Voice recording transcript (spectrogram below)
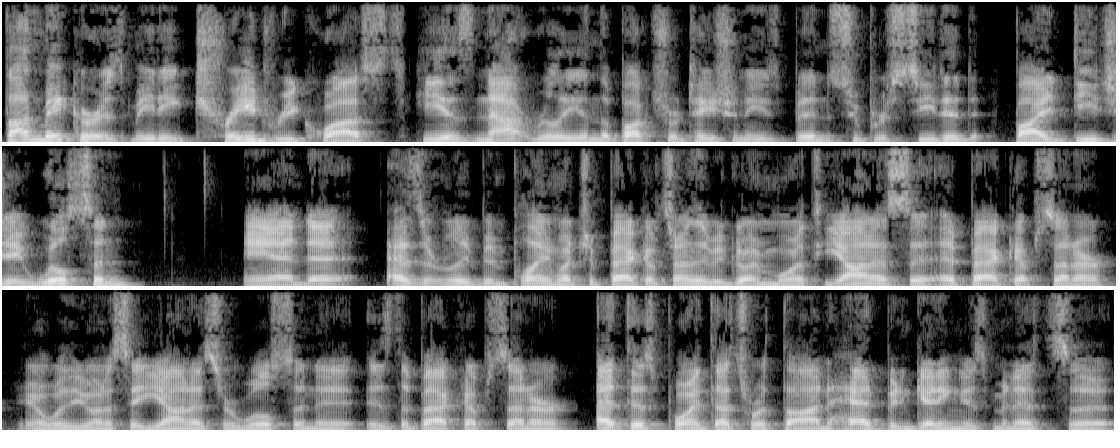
Thon Maker has made a trade request. He is not really in the Bucks rotation. He's been superseded by DJ Wilson and uh, hasn't really been playing much at backup center. They've been going more with Giannis at, backup center. You know, whether you want to say Giannis or Wilson is the backup center. At this point, that's where Thon had been getting his minutes uh,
